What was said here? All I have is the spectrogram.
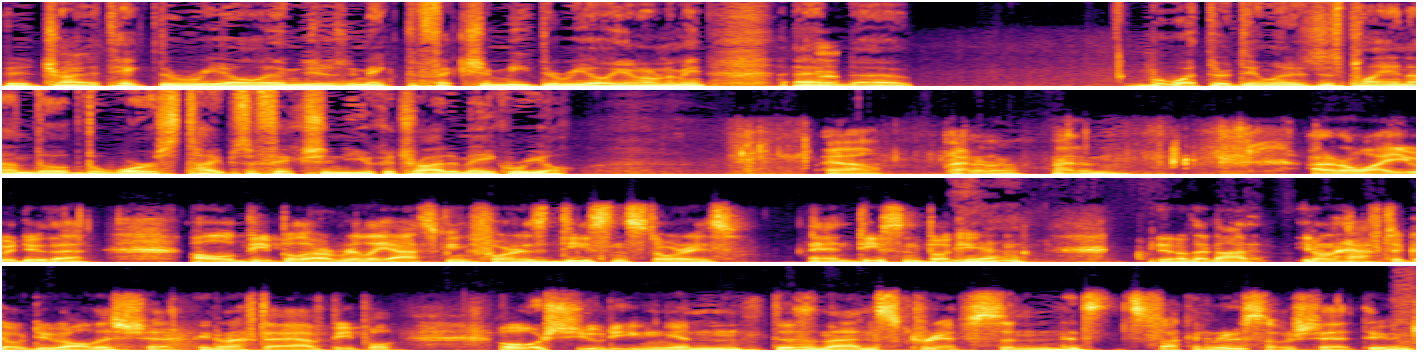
They try to take the real and just make the fiction meet the real. You know what I mean? And uh, but what they're doing is just playing on the the worst types of fiction you could try to make real. Yeah, I don't know. I don't. I don't know why you would do that. All people are really asking for is decent stories and decent booking. Yeah. You know, they're not. You don't have to go do all this shit. You don't have to have people, oh, shooting and this and that and scripts and it's, it's fucking Russo shit, dude.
